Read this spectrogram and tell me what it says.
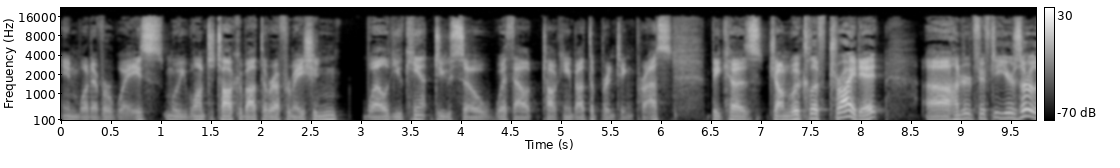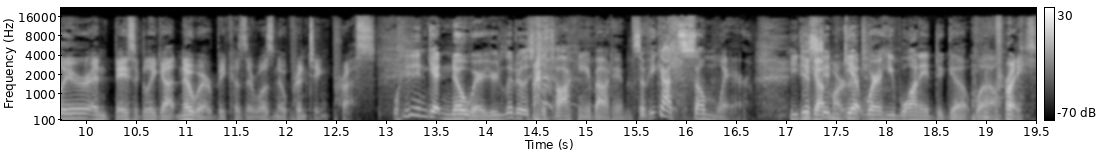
in whatever ways. We want to talk about the Reformation. Well, you can't do so without talking about the printing press because John Wycliffe tried it. Uh, 150 years earlier and basically got nowhere because there was no printing press. Well, he didn't get nowhere. You're literally still talking about him. So he got somewhere. He just got didn't martyred. get where he wanted to go. Well, Right.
